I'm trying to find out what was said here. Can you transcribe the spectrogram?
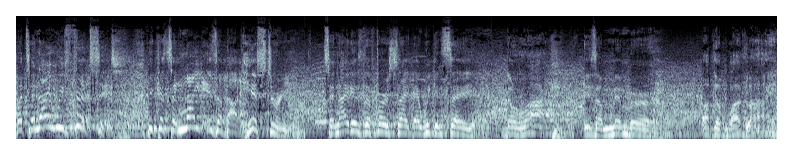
But tonight we fix it because tonight is about history. Tonight is the first night that we can say The Rock is a member of the bloodline.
